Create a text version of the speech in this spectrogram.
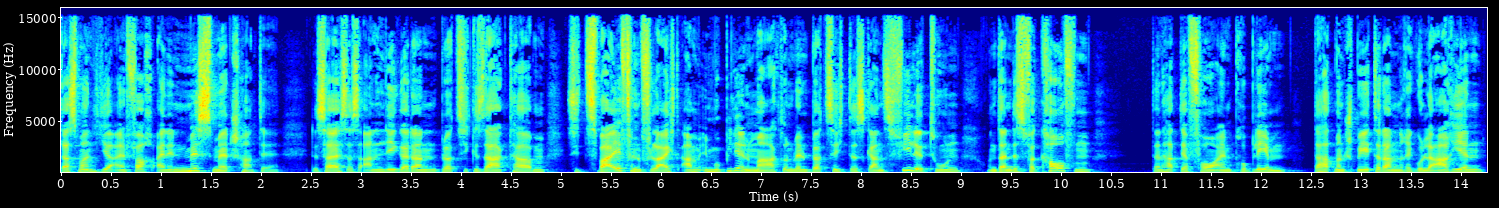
dass man hier einfach einen Mismatch hatte. Das heißt, dass Anleger dann plötzlich gesagt haben, sie zweifeln vielleicht am Immobilienmarkt und wenn plötzlich das ganz viele tun und dann das verkaufen, dann hat der Fonds ein Problem. Da hat man später dann Regularien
